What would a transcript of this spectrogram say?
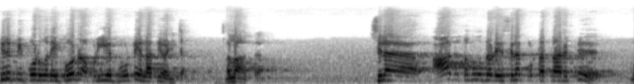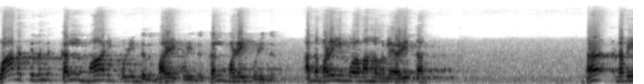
திருப்பி போடுவதை போன்று அப்படியே போட்டு எல்லாத்தையும் அழிச்சான். அல்லாஹ் சில ஆது சமூகத்துடைய சில கூட்டத்தாருக்கு வானத்திலிருந்து கல் மாறி பொழிந்தது மழை பொழிந்தது கல் மழை பொழிந்தது. அந்த மழையின் மூலமாக அவர்களை அழித்தார். நபி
